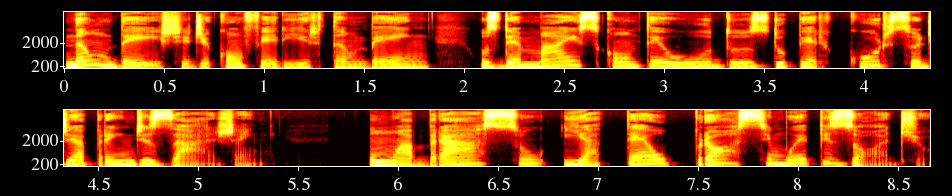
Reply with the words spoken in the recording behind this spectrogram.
não deixe de conferir também os demais conteúdos do percurso de aprendizagem. Um abraço e até o próximo episódio.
